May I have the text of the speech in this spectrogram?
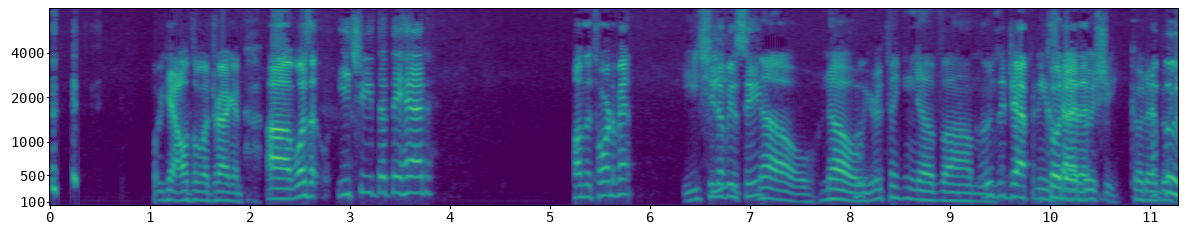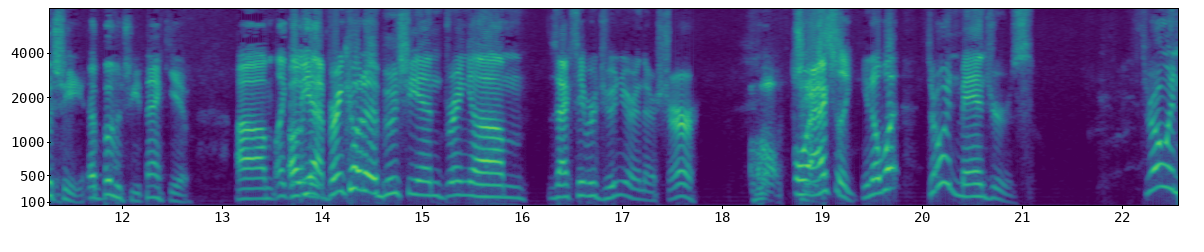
oh yeah Ultimate Dragon uh was it Ichi that they had on the tournament Ishii? CWC? No, no. Who- You're thinking of um, who's the Japanese Kota guy that Ibushi. Kota Ibushi. Ibushi Ibushi thank you um like Oh they yeah, bring Kota Ibushi and bring um Zack Sabre Jr. in there, sure. oh Or jeez. actually, you know what? Throw in Mandrews. Throw in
